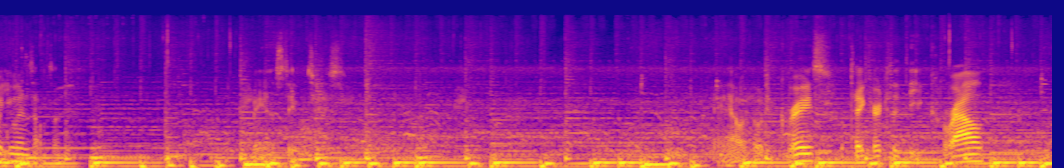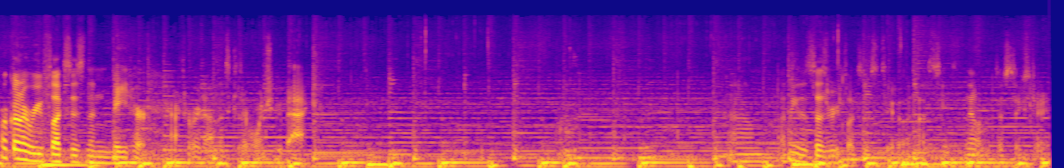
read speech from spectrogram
put you in something? In Stevens, yes. Okay, now we go to Grace. We'll take her to the corral. Work on her reflexes and then mate her after we're done this because everyone should be back. Um, I think this says reflexes too. no, just stick straight.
